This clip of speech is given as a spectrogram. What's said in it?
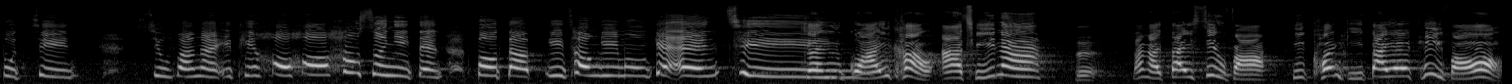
不尽。绣花我一定好好孝顺一点，报答姨从姨母的恩情。真乖巧阿琴啊，等我带绣花。你看其他的地方。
